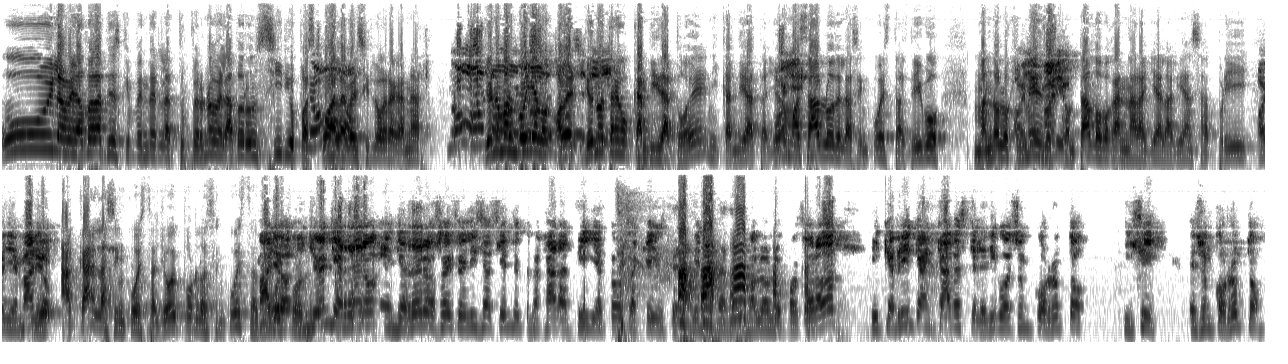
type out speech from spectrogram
Uy, la veladora tienes que venderla tú, pero no veladora, un Sirio Pascual, No. a ver si logra ganar. No, Yo no, nomás voy no, a lo- a ver, yo no traigo candidato, ¿eh? Ni candidata. Yo Oye. nomás hablo de las encuestas. Digo, Manolo Oye, Jiménez Mario. descontado va a ganar allá la Alianza PRI. Oye, Mario. Y acá las encuestas. Yo voy por las encuestas. Mario, voy por- yo en Guerrero, en Guerrero soy feliz haciendo trabajar a ti y a todos aquellos que defienden a Manuel López Obrador y que brincan cada vez que le digo es un corrupto. Y sí, es un corrupto,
